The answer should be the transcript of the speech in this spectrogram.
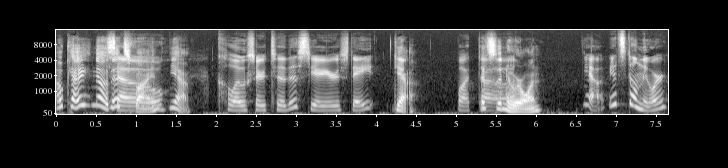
no, that's fine. Yeah, Closer to this year's date, yeah. but It's uh, the newer one. Yeah, it's still newer.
